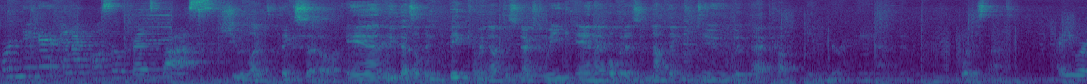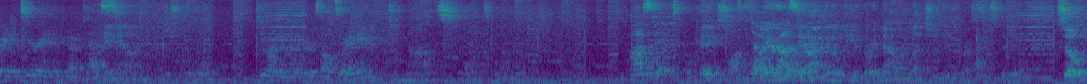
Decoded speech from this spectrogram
Coordinator, and I'm also Fred's boss. She would like to think so. And we've got something big coming up this next week, and I hope it has nothing to do with that cup in your hand. What is that? Are you worried it's your random drug test? I am just a little. Positive. Okay, so I'm fired, and I'm going to leave right now and let you do the rest of this video. So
